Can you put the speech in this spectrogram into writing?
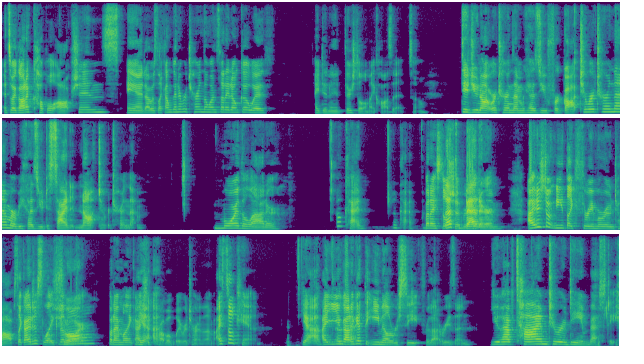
And so I got a couple options and I was like, I'm going to return the ones that I don't go with. I didn't. They're still in my closet. So Did you not return them because you forgot to return them or because you decided not to return them? more the latter, Okay. Okay. but I still That's should return better. them. I just don't need like three maroon tops. Like I just like them Sure. all, but I'm like, I should probably return them. I still can. Yeah. I, you got to get the email receipt for that reason. You have time to redeem, bestie.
